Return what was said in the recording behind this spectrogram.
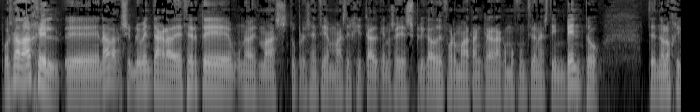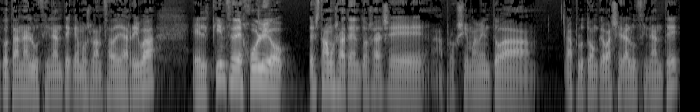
Pues nada, Ángel, eh, nada, simplemente agradecerte una vez más tu presencia en Más Digital, que nos hayas explicado de forma tan clara cómo funciona este invento tecnológico tan alucinante que hemos lanzado ahí arriba. El 15 de julio estamos atentos a ese aproximamiento a, a Plutón que va a ser alucinante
